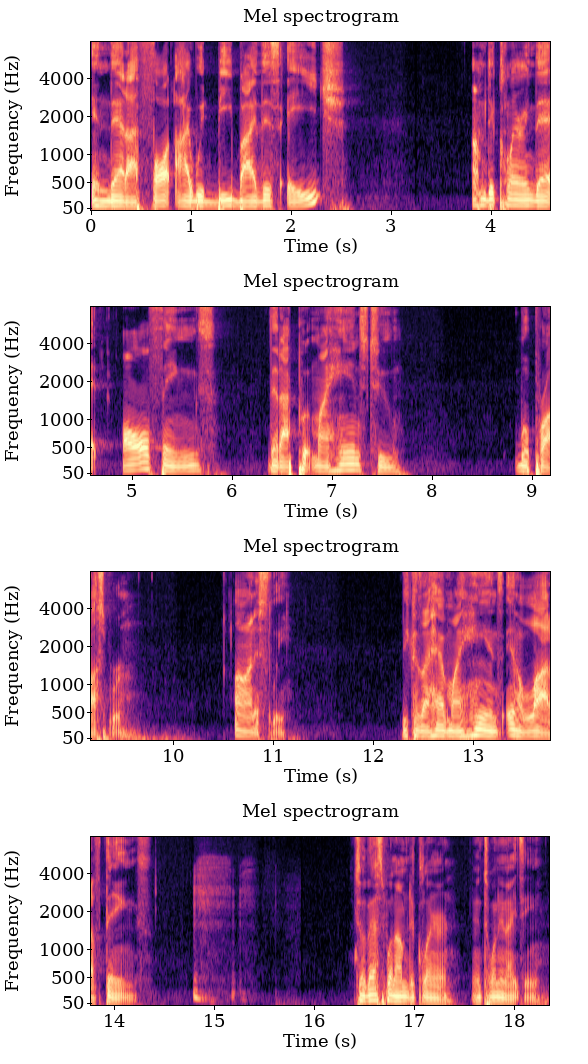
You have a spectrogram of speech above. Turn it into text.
and that I thought I would be by this age, I'm declaring that all things that I put my hands to will prosper. Honestly. Because I have my hands in a lot of things. so that's what I'm declaring in 2019.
